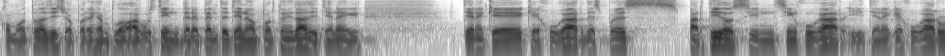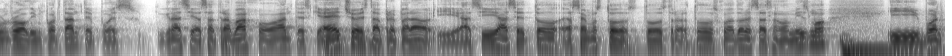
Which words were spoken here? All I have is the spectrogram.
Como tú has dicho, por ejemplo, Agustín de repente tiene oportunidad y tiene tiene que, que, jugar después partidos sin, sin jugar y tiene que jugar un rol importante, pues gracias a trabajo antes que ha hecho está preparado y así hace todo, hacemos todos, todos, todos los jugadores hacen lo mismo y bueno,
